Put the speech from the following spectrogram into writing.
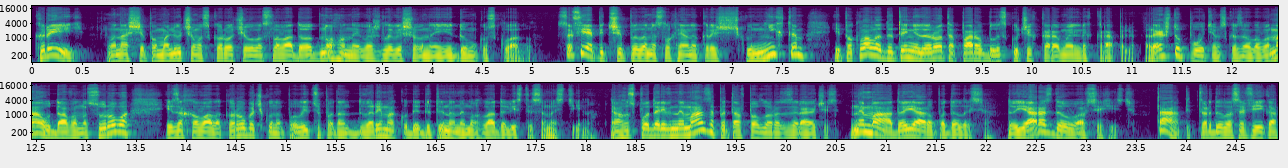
Крий! Вона ще по-малючому скорочувала слова до одного найважливішого на її думку складу. Софія підчепила неслухняну кришечку нігтем і поклала дитині до рота пару блискучих карамельних крапельок. Решту потім, сказала вона, удавано сурово, і заховала коробочку на полицю понад дверима, куди дитина не могла долізти самостійно. А господарів нема? запитав Павло, роззираючись. Нема, до яру подалися. До яра здивувався гість. Та, підтвердила Софійка.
